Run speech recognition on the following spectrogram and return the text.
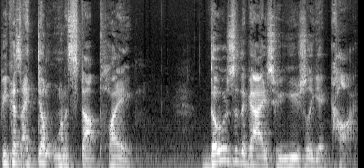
Because I don't want to stop playing. Those are the guys who usually get caught.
